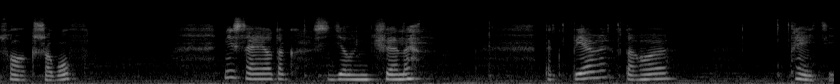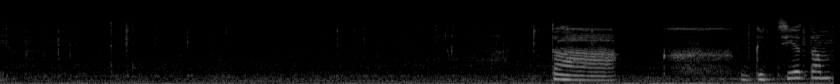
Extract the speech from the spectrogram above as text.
40 шагов. Не знаю, я так сидела нечаянно. Так, первое, второе, третий. Так, где там?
